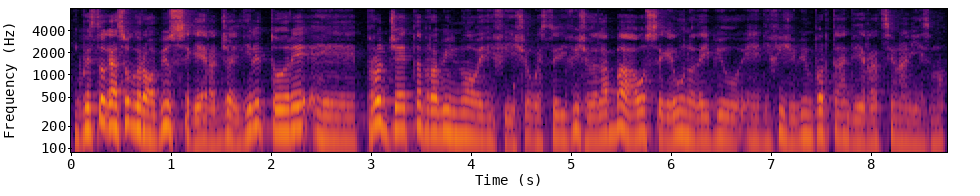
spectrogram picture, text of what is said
In questo caso Gropius, che era già il direttore, eh, progetta proprio il nuovo edificio, questo edificio della Bauhaus, che è uno dei più, edifici più importanti del razionalismo.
